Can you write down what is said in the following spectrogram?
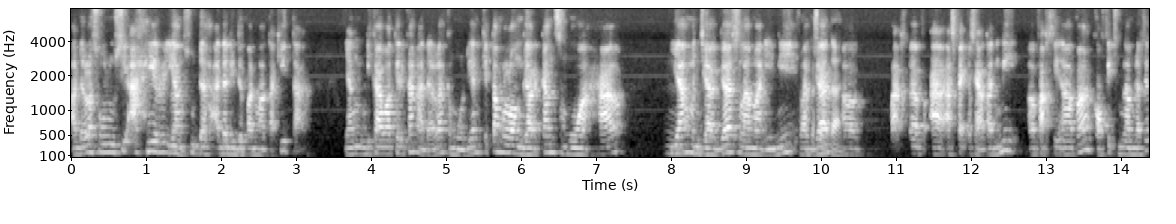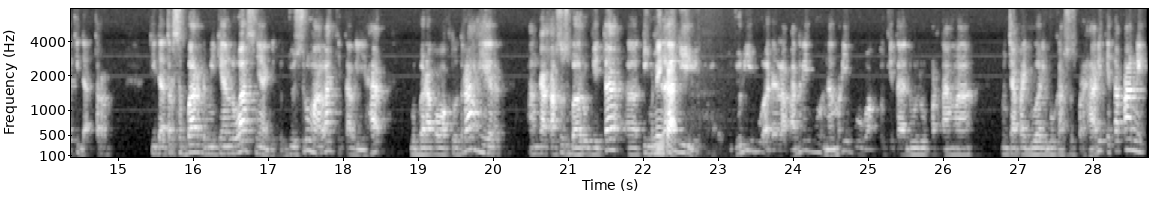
adalah solusi akhir yang hmm. sudah ada di depan mata kita yang dikhawatirkan adalah kemudian kita melonggarkan semua hal hmm. yang menjaga selama ini Soal agar uh, aspek kesehatan ini uh, vaksin apa COVID-19-nya tidak ter, tidak tersebar demikian luasnya gitu. Justru malah kita lihat beberapa waktu terakhir angka kasus baru kita uh, tinggi Meningkat. lagi. tujuh ribu, ada delapan ribu, enam ribu. Waktu kita dulu pertama mencapai dua ribu kasus per hari, kita panik.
